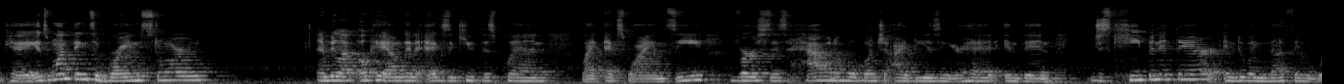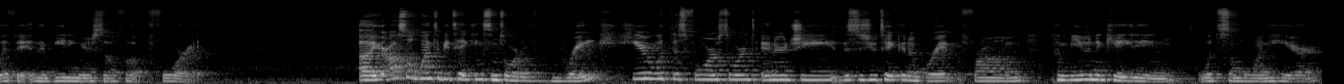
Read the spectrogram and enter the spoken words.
Okay, it's one thing to brainstorm and be like, okay, I'm gonna execute this plan like X, Y, and Z versus having a whole bunch of ideas in your head and then just keeping it there and doing nothing with it and then beating yourself up for it. Uh, you're also going to be taking some sort of break here with this Four Swords energy. This is you taking a break from communicating with someone here.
